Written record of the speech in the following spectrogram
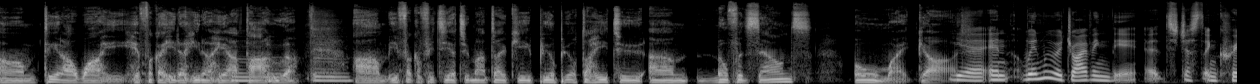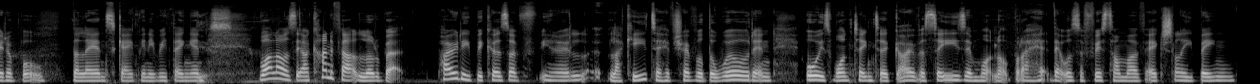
um, tērā wāhi, he whakahirahira he a Mm, tāhua. Um, I whakawhiti atu mātou ki Pio Pio Tahi to um, Milford Sounds. Oh my God. Yeah, and when we were driving there, it's just incredible the landscape and everything. And Yes. while I was there, I kind of felt a little bit pody because I've you know lucky to have travelled the world and always wanting to go overseas and whatnot. But I had, that was the first time I've actually been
